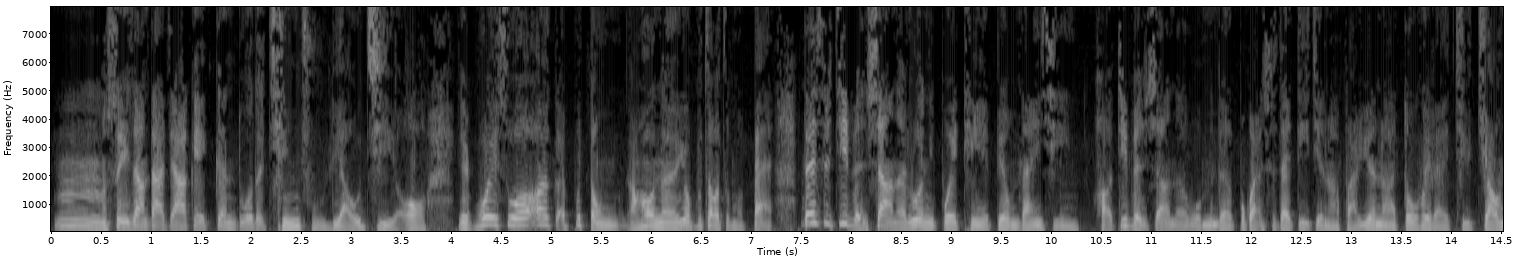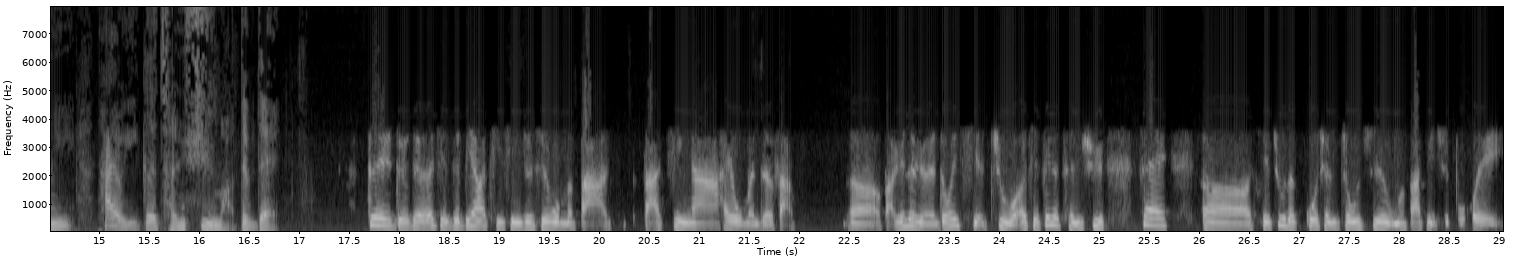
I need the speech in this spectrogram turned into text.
嗯，所以让大家可以更多的清楚了解哦，也不会说呃不懂，然后呢又不知道怎么办。但是基本上呢，如果你不会填，也不用担心。好，基本上呢，我们的不管是在地检啊、法院啊，都会来去教你，它有一个程序嘛，对不对？对对对，而且这边要提醒，就是我们法法警啊，还有我们的法呃法院的人员都会协助，而且这个程序在呃协助的过程中，是我们法警是不会。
